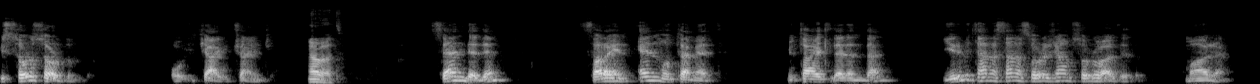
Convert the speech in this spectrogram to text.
bir soru sordum. O iki ay, üç ay önce. Evet. Sen dedim sarayın en muhtemet müteahhitlerinden 20 tane sana soracağım soru var dedim. Muharrem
